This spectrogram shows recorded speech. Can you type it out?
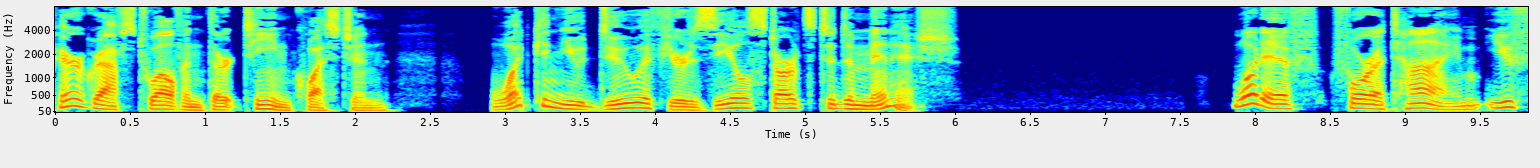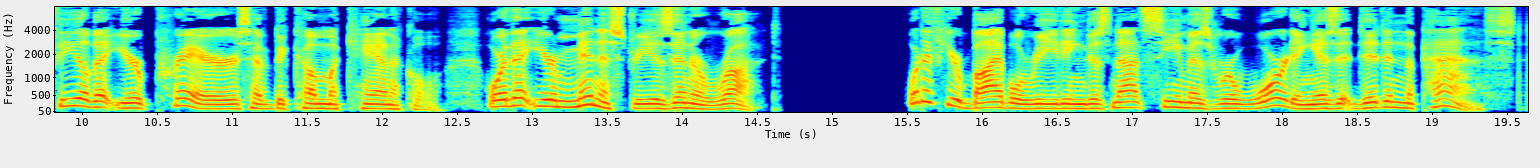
Paragraphs 12 and 13 question What can you do if your zeal starts to diminish? What if, for a time, you feel that your prayers have become mechanical or that your ministry is in a rut? What if your Bible reading does not seem as rewarding as it did in the past?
